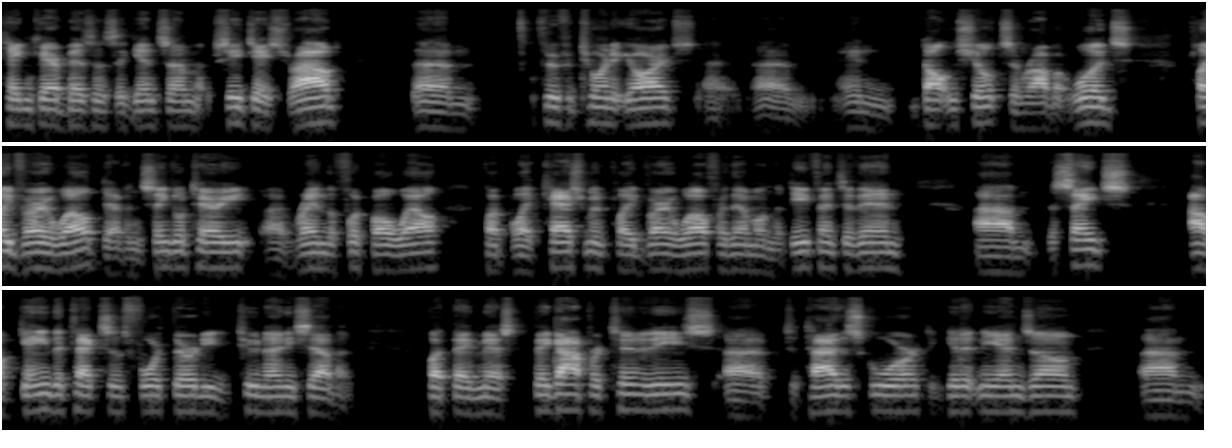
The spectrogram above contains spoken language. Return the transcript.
taking care of business against them. CJ Stroud um, threw for 200 yards, uh, um, and Dalton Schultz and Robert Woods played very well. Devin Singletary uh, ran the football well. But Blake Cashman played very well for them on the defensive end. Um, the Saints outgained the Texans 430 to 297 but they missed big opportunities uh, to tie the score, to get it in the end zone. Um,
